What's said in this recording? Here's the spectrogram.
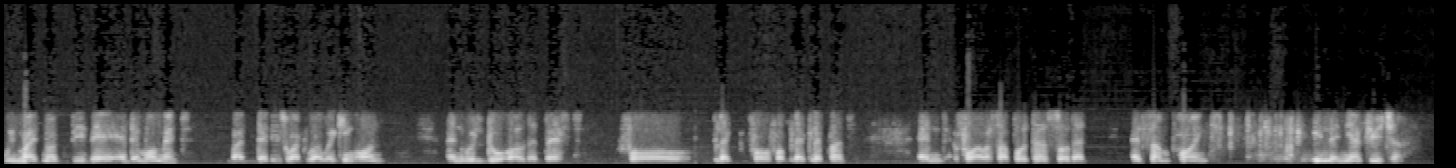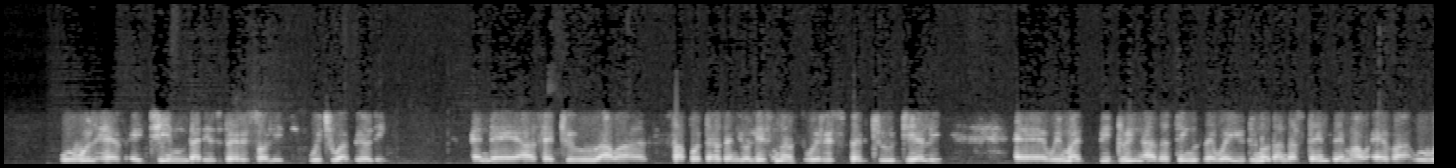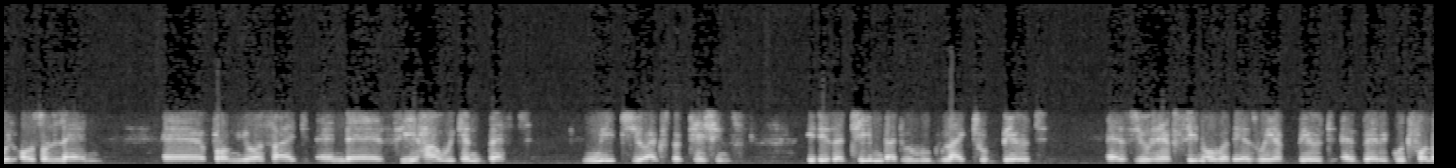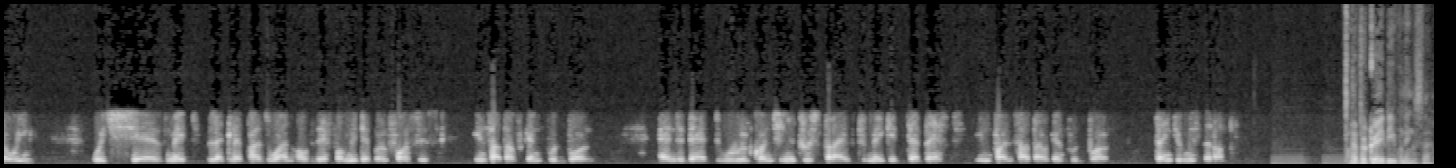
We might not be there at the moment, but that is what we are working on, and we'll do all the best for black for, for black leopards and for our supporters, so that at some point in the near future we will have a team that is very solid, which we are building. And uh, I said to our supporters and your listeners, we respect you dearly. Uh, we might be doing other things the way you do not understand them. However, we will also learn uh, from your side and uh, see how we can best meet your expectations. It is a team that we would like to build. As you have seen over the years, we have built a very good following, which has made Black Leopards one of the formidable forces in South African football. And that we will continue to strive to make it the best in South African football. Thank you, Mr. Rock. Have a great evening, sir.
